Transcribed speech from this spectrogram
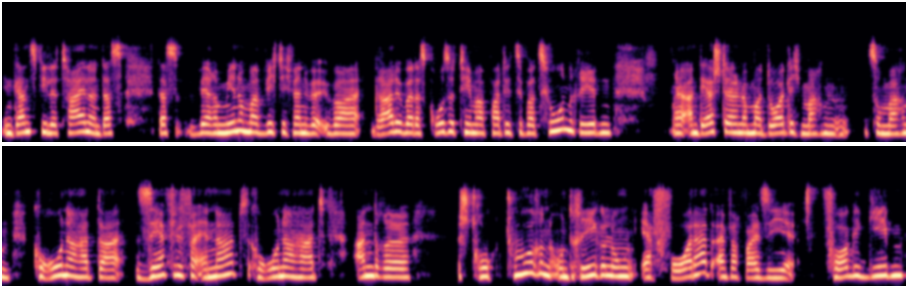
in ganz viele Teile. Und das, das wäre mir nochmal wichtig, wenn wir über gerade über das große Thema Partizipation reden, äh, an der Stelle nochmal deutlich machen, zu machen, Corona hat da sehr viel verändert. Corona hat andere Strukturen und Regelungen erfordert, einfach weil sie vorgegeben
